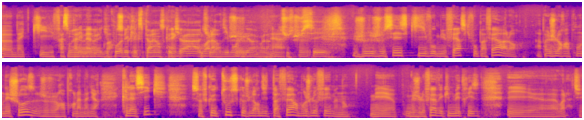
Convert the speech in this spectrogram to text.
euh, bah, qu'ils ne fassent pas les mêmes. du coup, avec l'expérience que tu as, tu leur dis bon, les gars, voilà, tu, je, sais. Je, sais ce qu'il vaut mieux faire, ce qu'il ne faut pas faire. Alors, après, je leur apprends des choses, je leur apprends la manière classique, sauf que tout ce que je leur dis de ne pas faire, moi, je le fais maintenant mais, mais, je le fais avec une maîtrise. Et euh, voilà, tu,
